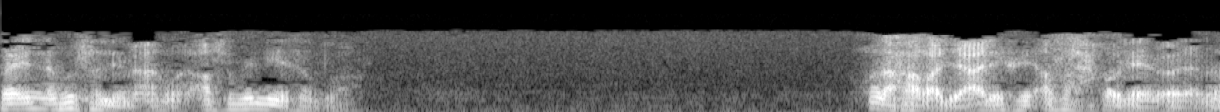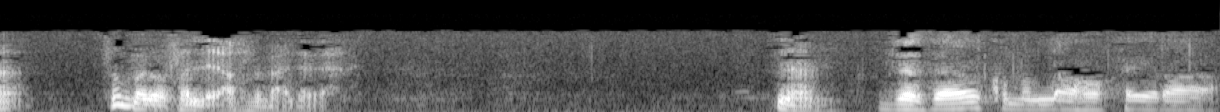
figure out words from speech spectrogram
فإنه يصلي معه العصر بنية الظهر. ولا حرج عليه في أصح قولي العلماء ثم يصلي العصر بعد ذلك. نعم. جزاكم الله خيرا.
